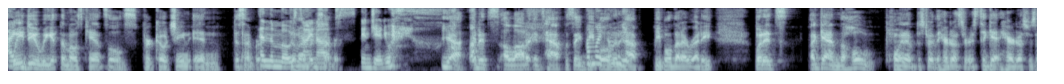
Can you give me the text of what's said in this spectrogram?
I, we do. We get the most cancels for coaching in December. and the most November, signups December. in January. yeah, and it's a lot of. It's half the same people like, and I'm then the- half people that are ready. But it's again the whole point of destroy the hairdresser is to get hairdressers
